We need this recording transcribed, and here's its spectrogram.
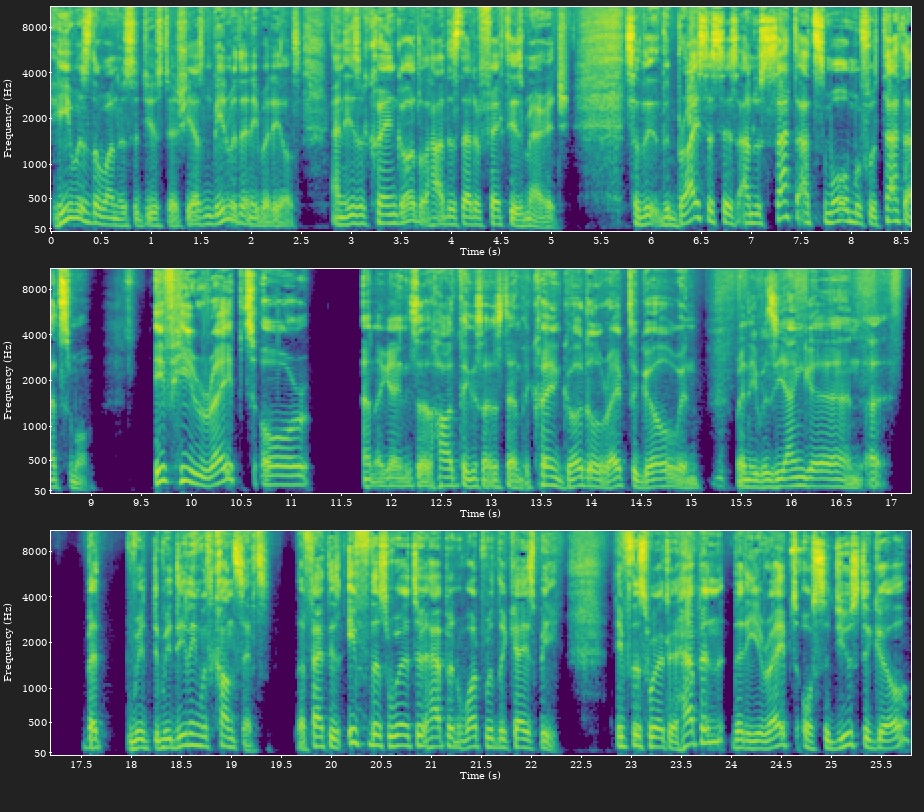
He was the one who seduced her. She hasn't been with anybody else. And he's a Kohen Gadol. How does that affect his marriage? So the, the Brisa says, Anusat atzmo mufutat atzmo. If he raped or, and again, these are hard things to understand. The Kohen Gadol raped a girl when, when he was younger. And, uh, but we're, we're dealing with concepts. The fact is, if this were to happen, what would the case be? If this were to happen, that he raped or seduced a girl,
